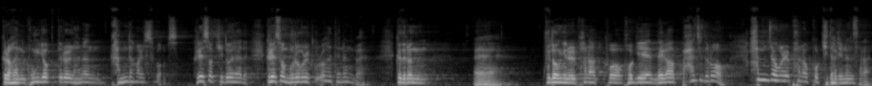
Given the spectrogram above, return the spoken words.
그러한 공격들을 나는 감당할 수가 없어요. 그래서 기도해야 돼. 그래서 무릎을 꿇어야 되는 거예요. 그들은 예, 구덩이를 파놓고 거기에 내가 빠지도록 함정을 파놓고 기다리는 사람.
